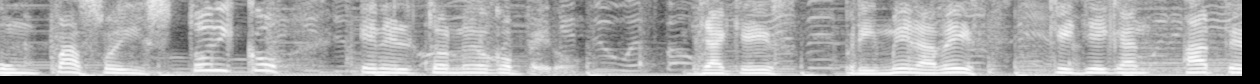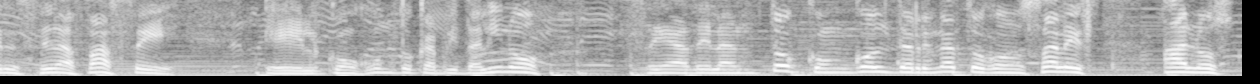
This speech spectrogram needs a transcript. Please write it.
un paso histórico en el torneo copero, ya que es primera vez que llegan a tercera fase. El conjunto capitalino se adelantó con gol de Renato González a los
